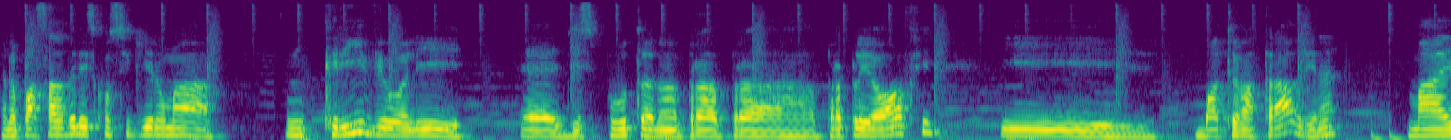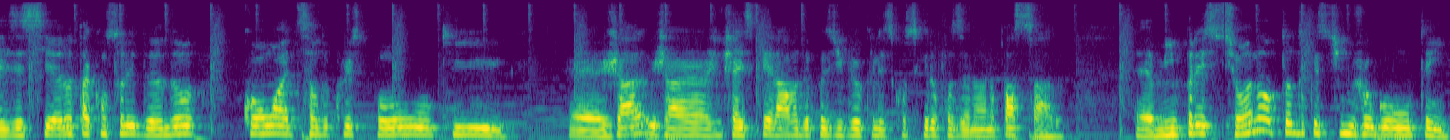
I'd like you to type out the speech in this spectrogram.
Ano passado eles conseguiram uma incrível ali é, disputa para playoff e bateu na trave, né? Mas esse ano está consolidando com a adição do Chris Paul, o que é, já, já, a gente já esperava depois de ver o que eles conseguiram fazer no ano passado. É, me impressiona o tanto que esse time jogou ontem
